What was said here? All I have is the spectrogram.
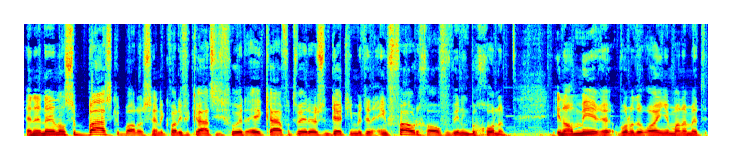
En de Nederlandse basketballers zijn de kwalificaties voor het EK van 2013 met een eenvoudige overwinning begonnen. In Almere wonnen de Oranje Mannen met 96-54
